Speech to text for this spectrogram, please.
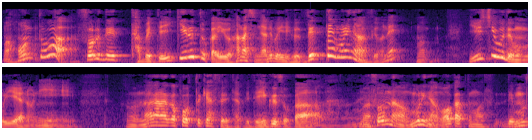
まあ、本当は、それで食べていけるとかいう話になればいいけど、絶対無理なんですよね。まあ、YouTube でも無理やのに、なかなかポッドキャストで食べていくとかねまあ、そんなんは無理なのは分かってます。で、難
